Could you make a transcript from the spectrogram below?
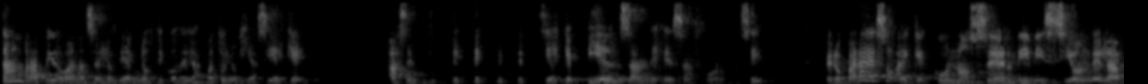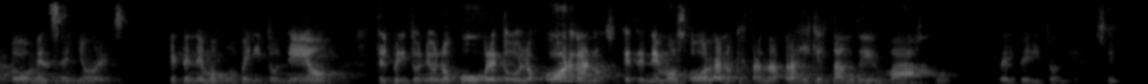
Tan rápido van a ser los diagnósticos de las patologías si es que hacen tic, tic, tic, si es que piensan de esa forma, ¿sí? Pero para eso hay que conocer división del abdomen, señores, que tenemos un peritoneo, que el peritoneo no cubre todos los órganos, que tenemos órganos que están atrás y que están debajo del peritoneo, ¿sí?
